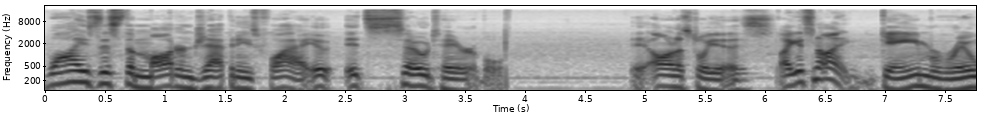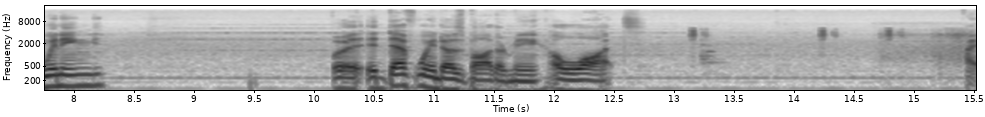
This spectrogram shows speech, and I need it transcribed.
Why is this the modern Japanese flag? It, it's so terrible. It honestly is. Like, it's not game ruining, but it definitely does bother me a lot. I,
